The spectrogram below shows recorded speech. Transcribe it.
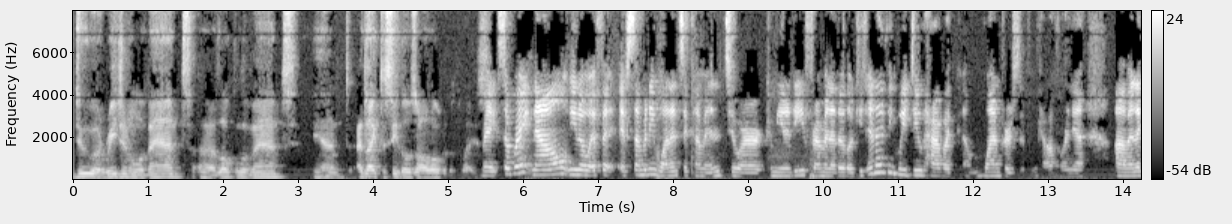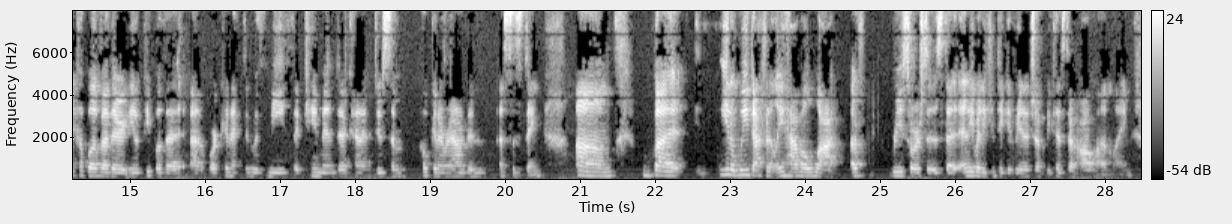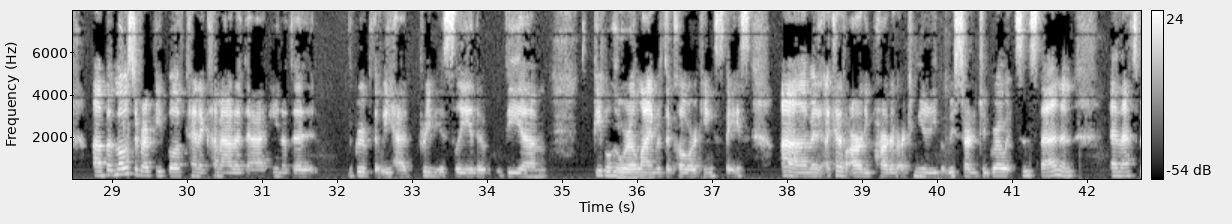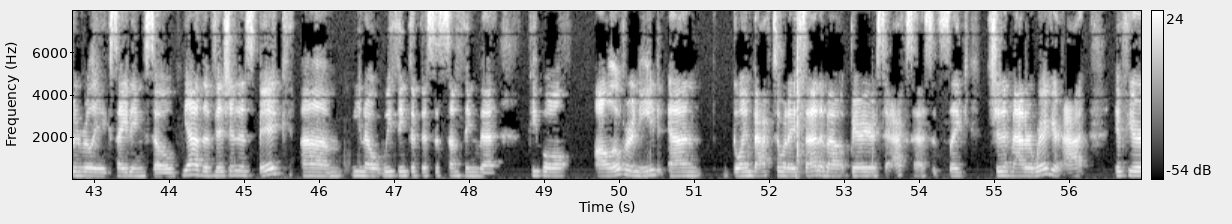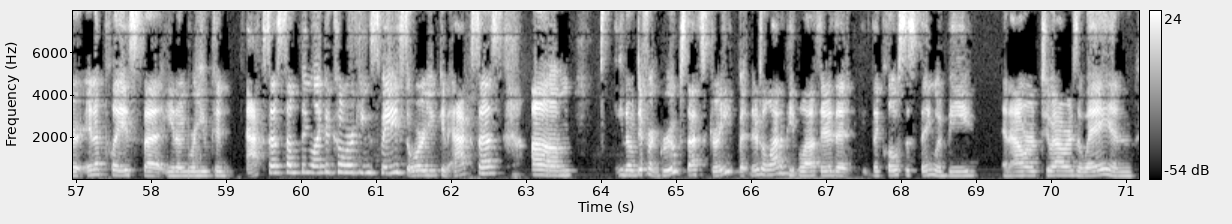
do a regional event, a local event, and I'd like to see those all over the place. Right. So right now, you know, if it, if somebody wanted to come into our community from another location, and I think we do have like um, one person from California, um, and a couple of other you know people that uh, were connected with me that came in to kind of do some poking around and assisting. Um, but you know, we definitely have a lot of resources that anybody can take advantage of because they're all online. Uh, but most of our people have kind of come out of that, you know, the the group that we had previously, the the um, people who were Co-working. aligned with the co-working space, um, and kind of already part of our community. But we started to grow it since then, and and that's been really exciting. So yeah, the vision is big. Um, you know, we think that this is something that people all over need, and going back to what I said about barriers to access, it's like shouldn't matter where you're at. If you're in a place that you know where you could access something like a co-working space, or you can access, um, you know, different groups, that's great. But there's a lot of people out there that the closest thing would be an hour, two hours away, and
